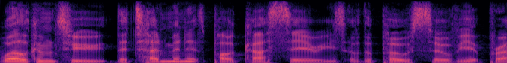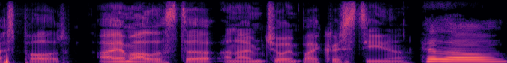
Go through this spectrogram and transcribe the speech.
welcome to the 10 Minutes podcast series of the Post Soviet Press Pod. I am Alasdair, and I'm joined by Kristina. Hello.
